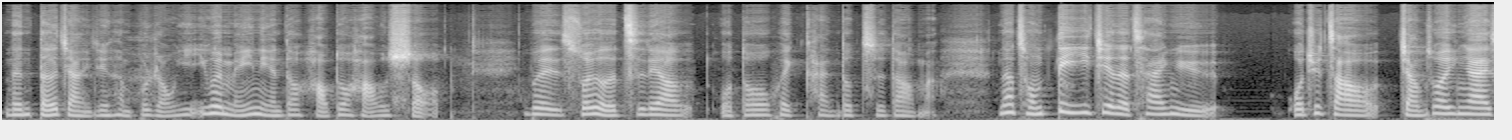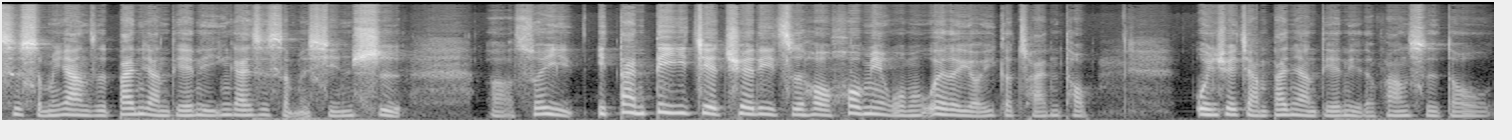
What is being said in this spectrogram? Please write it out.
能得奖已经很不容易，因为每一年都好多好手，因为所有的资料我都会看，都知道嘛。那从第一届的参与。我去找讲座应该是什么样子，颁奖典礼应该是什么形式，呃，所以一旦第一届确立之后，后面我们为了有一个传统，文学奖颁奖典礼的方式都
